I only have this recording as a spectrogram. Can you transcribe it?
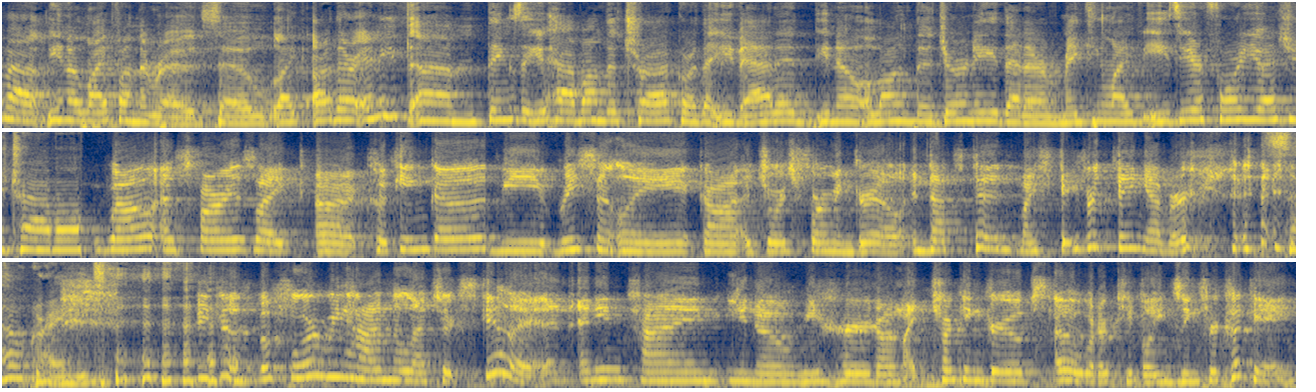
about you know life on the road. So, like, are there any um, things that you have on the truck or that you've added you know along the journey that are making life easier for you as you travel? Well, as far as like uh, cooking goes, we recently got a George Foreman grill, and that's been my favorite thing ever. So great. because before we had an electric skillet, and anytime you know we heard on like trucking groups, oh, what are people using for cooking?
